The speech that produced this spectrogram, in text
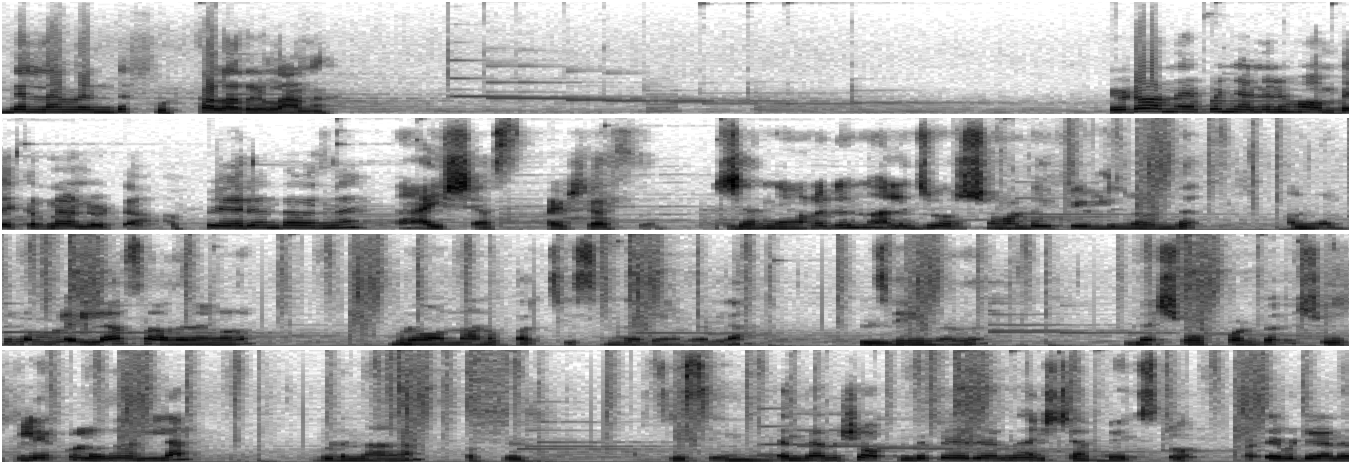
ഇതെല്ലാം വരുന്നത് ഫുഡ് കളറുകളാണ് ഇവിടെ വന്നപ്പോൾ ഞാനൊരു ഹോം ബേക്കറിനെ കണ്ടു കേട്ടാ അപ്പൊ പേരെന്താ പറഞ്ഞത് ഐഷാസ് ഐഷാസ് പക്ഷെ ഞങ്ങളൊരു നാലഞ്ച് വർഷം കൊണ്ട് ഈ ഫീൽഡിലുണ്ട്. അന്നത്തെ നമ്മൾ എല്ലാ സാധനങ്ങളും ഇവിടെ വന്നാണ് പർച്ചേസും കാര്യങ്ങളും എല്ലാം ചെയ്യുന്നത്. പിന്നെ ഷോപ്പുണ്ട്. ഷോപ്പിലേക്കുള്ളതും എല്ലാം ഇവിടെ നിന്നാണ് പർച്ചേസ് ചെയ്യുന്നത്. എന്താണ് ഷോപ്പിന്റെ പേര് ഐഷ ബേക്ക് സ്റ്റോർ എവിടെയാണ്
